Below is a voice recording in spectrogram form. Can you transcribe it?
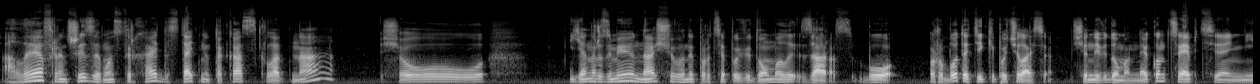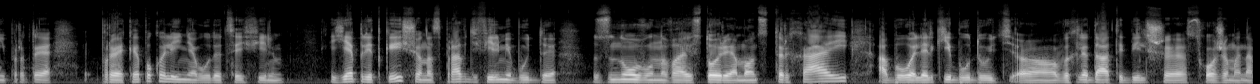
Але франшиза Monster High достатньо така складна, що. Я не розумію, на що вони про це повідомили зараз, бо робота тільки почалася. Ще невідома не концепція, ні про те, про яке покоління буде цей фільм. Є плітки, що насправді в фільмі буде знову нова історія Monster High, або ляльки будуть е, виглядати більше схожими на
